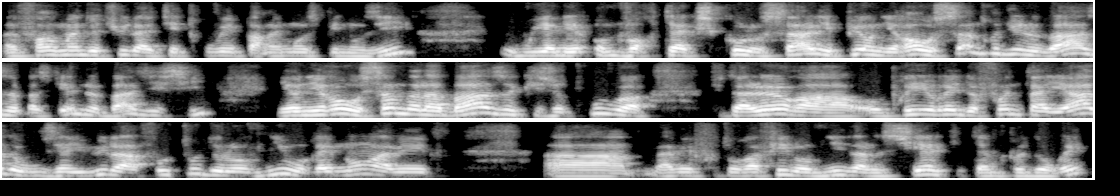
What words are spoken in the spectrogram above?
un, fragment de tuile a été trouvé par Raymond Spinozzi, où il y a un vortex colossal, et puis on ira au centre d'une base, parce qu'il y a une base ici, et on ira au centre de la base qui se trouve tout à l'heure au prieuré de Fontayade, où vous avez vu la photo de l'OVNI, où Raymond avait, avait photographié l'OVNI dans le ciel qui était un peu doré.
